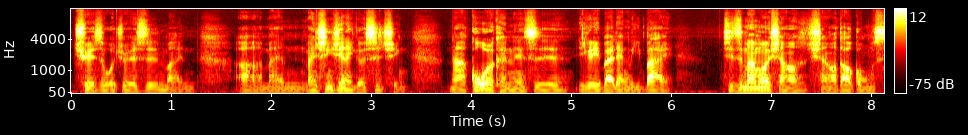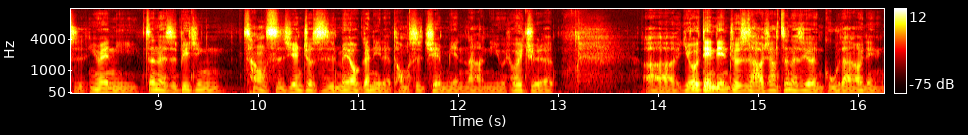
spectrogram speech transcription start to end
确实我觉得是蛮啊蛮蛮新鲜的一个事情。那过了可能是一个礼拜、两个礼拜，其实慢慢会想要想要到公司，因为你真的是毕竟长时间就是没有跟你的同事见面，那你会觉得呃有一点点就是好像真的是有点孤单，有点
